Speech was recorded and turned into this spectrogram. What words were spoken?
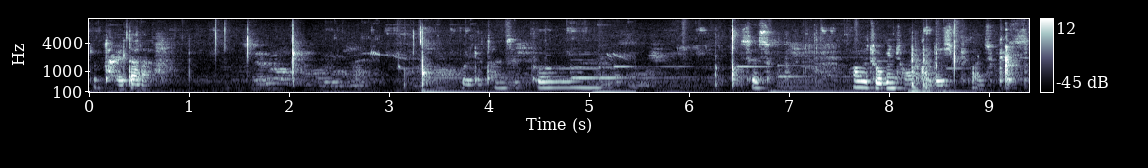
좀 달달하게. 물엿 한 스푼. 세 스푼. 아왜 저긴 정확한 레시피가 안 적혀있어.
